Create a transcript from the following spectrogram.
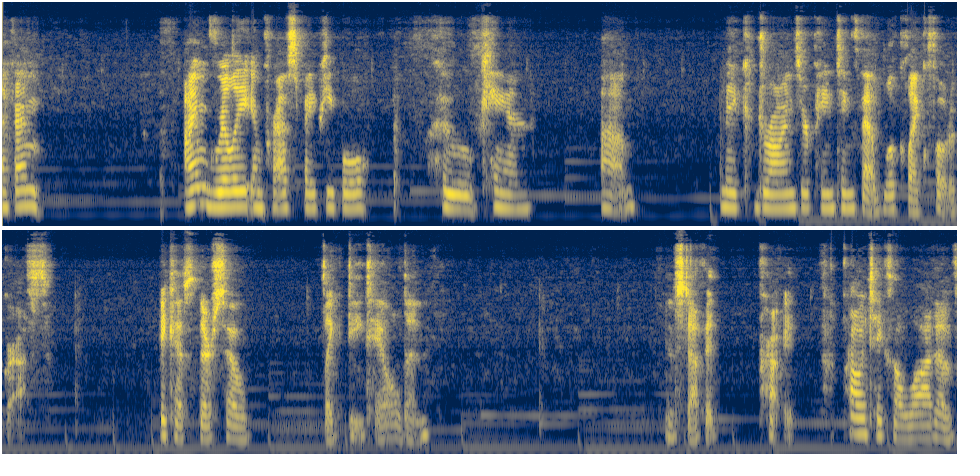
Like I'm I'm really impressed by people who can um, make drawings or paintings that look like photographs because they're so like detailed and and stuff. It, pro- it probably takes a lot of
